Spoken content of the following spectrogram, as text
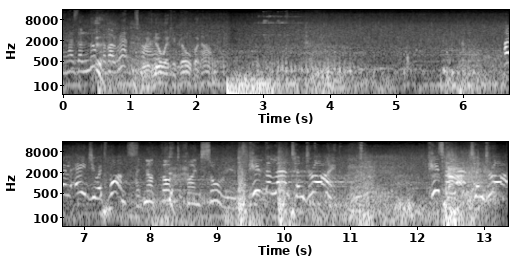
It has the look of a reptile. We've nowhere to go but up. I'll aid you at once! I'd not thought to find saurians Keep the lantern dry! Keep the lantern dry!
